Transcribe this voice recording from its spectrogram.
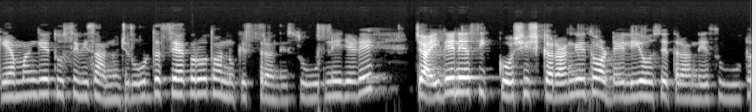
ਕੇ ਆਵਾਂਗੇ। ਤੁਸੀਂ ਵੀ ਸਾਨੂੰ ਜ਼ਰੂਰ ਦੱਸਿਆ ਕਰੋ ਤੁਹਾਨੂੰ ਕਿਸ ਤਰ੍ਹਾਂ ਦੇ ਸੂਟ ਨੇ ਜਿਹੜੇ ਚਾਹੀਦੇ ਨੇ। ਅਸੀਂ ਕੋਸ਼ਿਸ਼ ਕਰਾਂਗੇ ਤੁਹਾਡੇ ਲਈ ਉਸੇ ਤਰ੍ਹਾਂ ਦੇ ਸੂਟ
